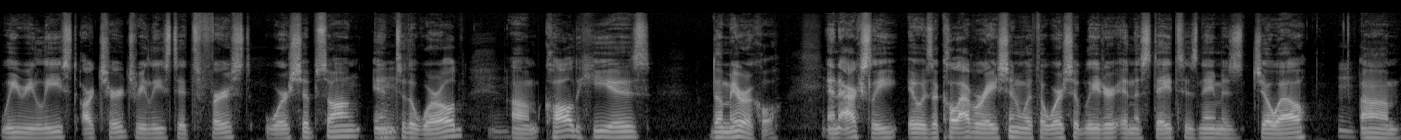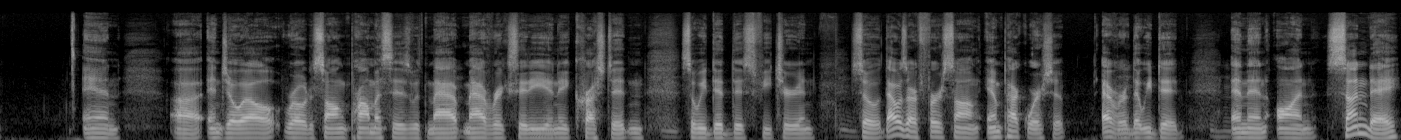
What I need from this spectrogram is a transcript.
we released our church released its first worship song into the world, um, called "He Is the Miracle." And actually, it was a collaboration with a worship leader in the states. His name is Joel, um, and uh, and Joel wrote a song "Promises" with Mav- Maverick City, and he crushed it. And mm. so we did this feature, and mm. so that was our first song, Impact Worship, ever mm. that we did. Mm-hmm. And then on Sunday,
